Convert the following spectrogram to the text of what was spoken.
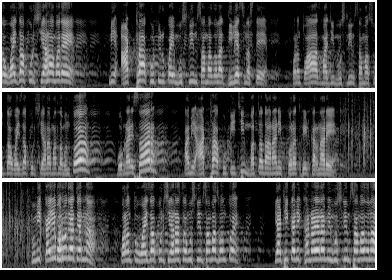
तर वैजापूर शहरामध्ये मी अठरा कोटी रुपये मुस्लिम समाजाला दिलेच नसते. परंतु आज माझी मुस्लिम समाज सुद्धा वैजापूर शहरामधला म्हणतो बोलणारे सर आम्ही अठरा कोटीची मतदानाने परतफेड करणार. आहे तुम्ही काही भरू द्या त्यांना. परंतु वैजापूर शहराचा मुस्लिम समाज म्हणतोय या ठिकाणी खंडाळ्याला मी मुस्लिम समाजाला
